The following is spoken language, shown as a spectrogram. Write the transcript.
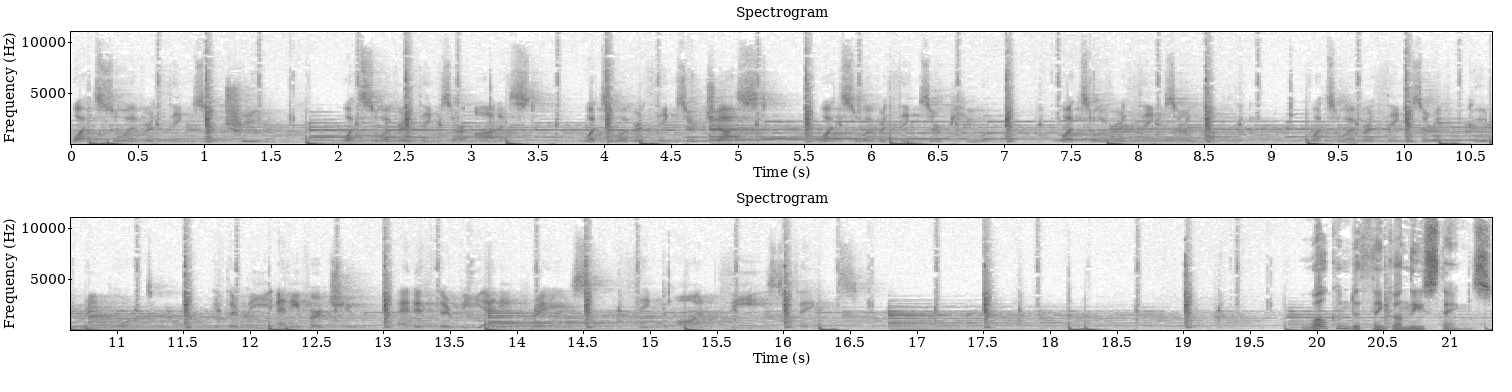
whatsoever things are true, whatsoever things are honest, whatsoever things are just, whatsoever things are pure, whatsoever things are lovely, whatsoever things are of good report, if there be any virtue, and if there be any praise, think on these things. Welcome to Think on These Things,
